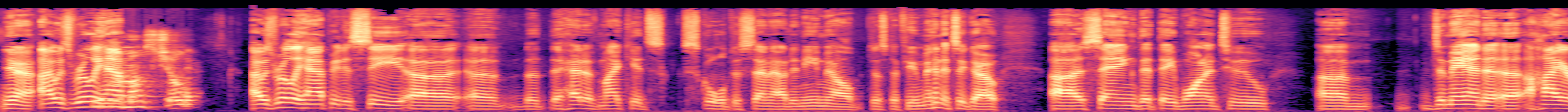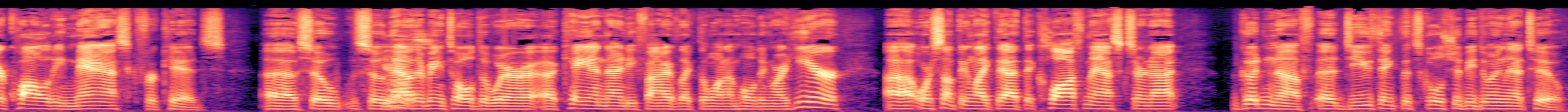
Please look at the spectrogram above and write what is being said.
Yeah, I was really happy amongst children. I was really happy to see uh, uh, the, the head of my kid's school just sent out an email just a few minutes ago uh, saying that they wanted to um, demand a, a, higher quality mask for kids. Uh, so so yes. now they're being told to wear a, a KN95 like the one I'm holding right here uh, or something like that, that cloth masks are not good enough. Uh, do you think that schools should be doing that too?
